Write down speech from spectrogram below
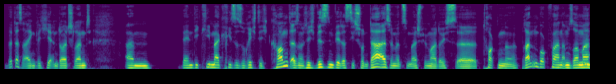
wird das eigentlich hier in Deutschland ähm, wenn die Klimakrise so richtig kommt. Also natürlich wissen wir, dass die schon da ist, wenn wir zum Beispiel mal durchs äh, trockene Brandenburg fahren im Sommer.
